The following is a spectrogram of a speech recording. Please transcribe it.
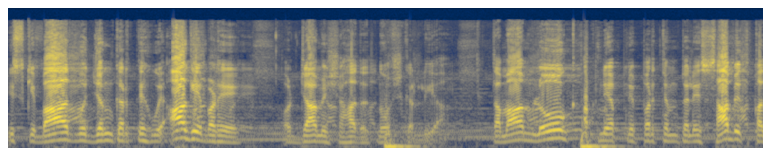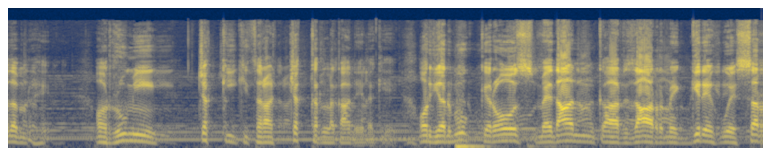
اس کے بعد وہ جنگ کرتے ہوئے آگے بڑھے اور جام شہادت نوش کر لیا۔ تمام لوگ اپنے اپنے پرچم تلے ثابت قدم رہے اور رومی چکی کی طرح چکر لگانے لگے اور یرموک کے روز میدان کا میں گرے ہوئے سر،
